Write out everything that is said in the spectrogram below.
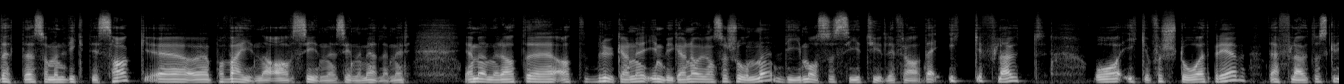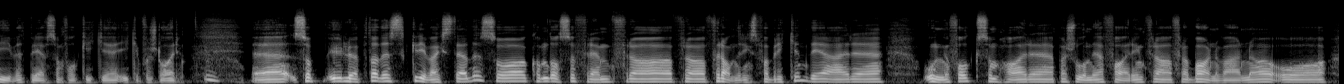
dette som en viktig sak eh, på vegne av sine, sine medlemmer. Jeg mener at, eh, at brukerne, innbyggerne og organisasjonene de må også si tydelig fra. Det er ikke flaut å ikke forstå et brev. Det er flaut å skrive et brev som folk ikke, ikke forstår. Mm. Så i løpet av det skriveverkstedet så kom det også frem fra, fra Forandringsfabrikken. Det er eh, unge folk som har eh, personlig erfaring fra, fra barnevernet og,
